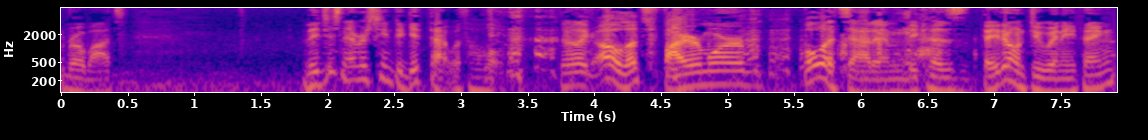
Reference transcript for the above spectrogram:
robots. They just never seem to get that with Hulk. They're like, oh, let's fire more bullets at him because they don't do anything.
